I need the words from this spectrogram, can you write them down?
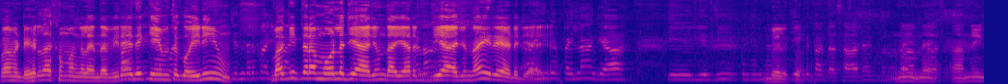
ਭਾਵੇਂ 1.5 ਲੱਖ ਮੰਗ ਲੈਂਦਾ ਵੀਰੇ ਇਹਦੀ ਕੀਮਤ ਕੋਈ ਨਹੀਂ ਹੂੰ। ਬਾਕੀ ਤੇਰਾ ਮੁੱਲ ਜਾਇਜ਼ ਹੁੰਦਾ ਯਾਰ ਜਾਇਜ਼ ਹੁੰਦਾ ਹੀ ਰੇਟ ਜਾਇਜ਼। ਪਹਿਲਾਂ ਗਿਆ ਕਿ ਵੀਰ ਜੀ ਕੁਲਜਿੰਦਰ ਜੀ ਤੁਹਾਡਾ ਸਾਥ ਹੈ ਗੁਰੂ ਨਹੀਂ ਨਹੀਂ ਆ ਨਹੀਂ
